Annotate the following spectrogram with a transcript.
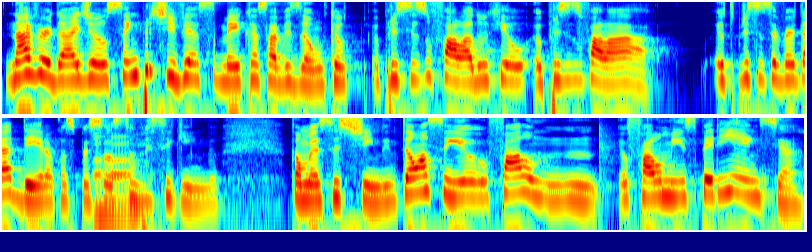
Na verdade, eu sempre tive essa- meio que essa visão, que eu, eu preciso falar do que eu. Eu preciso falar. Eu preciso ser verdadeira com as pessoas que Aham. estão me seguindo, estão me assistindo. Então, assim, eu falo, eu falo minha experiência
